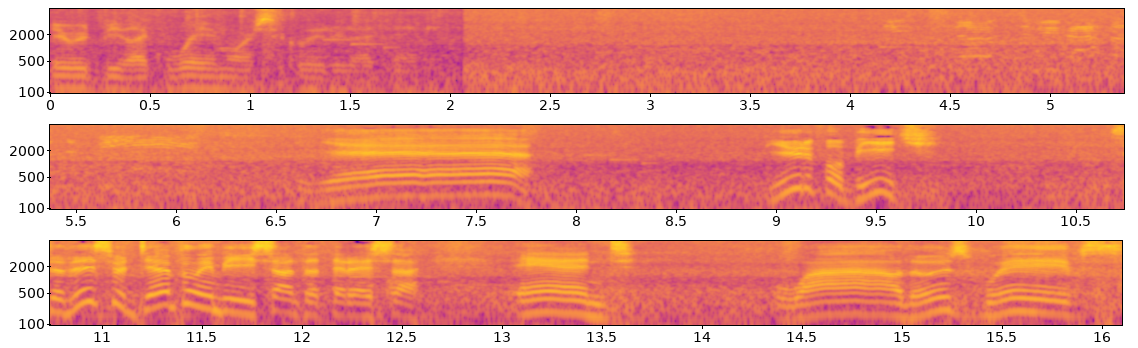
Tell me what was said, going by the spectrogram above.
it would be like way more secluded, I think. He's stoked to be back on the beach. Yeah. Beautiful beach. So this would definitely be Santa Teresa. And wow, those waves.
